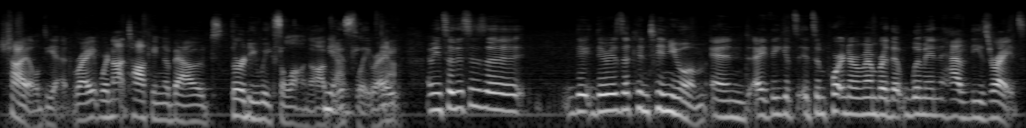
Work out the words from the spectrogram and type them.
child yet, right? We're not talking about 30 weeks along, obviously, right? yeah. I mean, so this is a there, there is a continuum, and I think it's it's important to remember that women have these rights.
